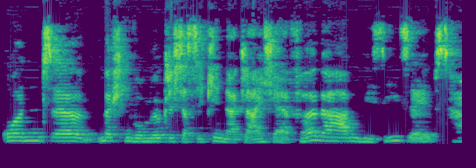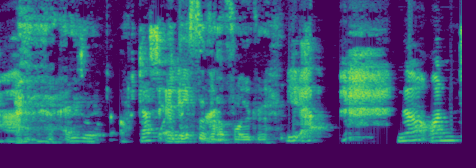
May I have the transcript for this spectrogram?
und äh, möchten womöglich, dass die Kinder gleiche Erfolge haben, wie sie selbst haben. Also auch das erlebt man. Erfolge. Ja. Ne, und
